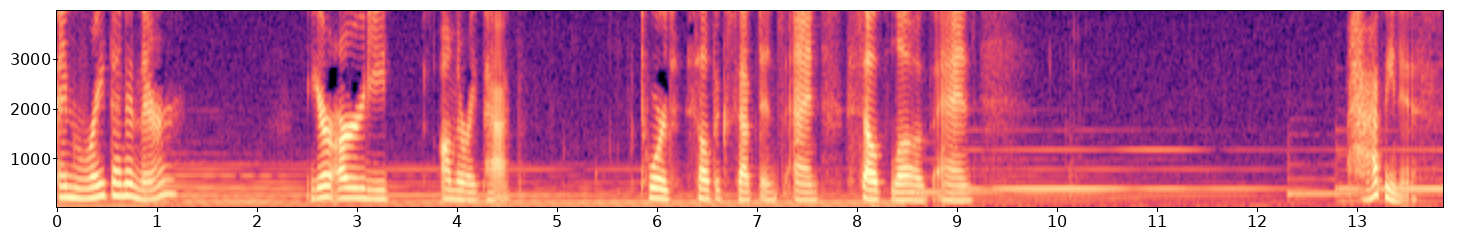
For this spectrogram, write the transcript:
And right then and there, you're already on the right path towards self acceptance and self love and happiness.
